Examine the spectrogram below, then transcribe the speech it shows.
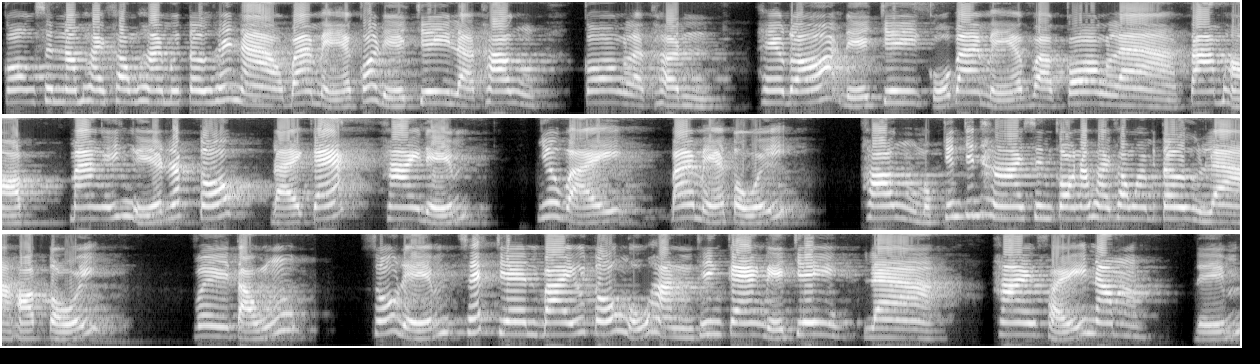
con sinh năm 2024 thế nào? Ba mẹ có địa chi là thân, con là thìn theo đó địa chi của ba mẹ và con là tam hợp mang ý nghĩa rất tốt đại cát hai điểm. Như vậy ba mẹ tuổi thân 1992 sinh con năm 2024 là hợp tuổi. Vì tổng số điểm xét trên ba yếu tố ngũ hành thiên can địa chi là 2,5 điểm.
